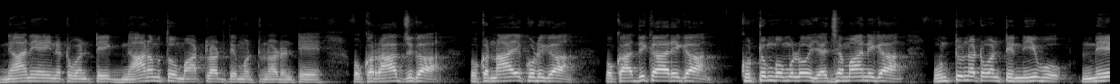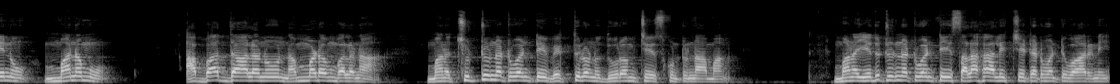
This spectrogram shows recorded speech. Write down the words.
జ్ఞాని అయినటువంటి జ్ఞానంతో మాట్లాడితే ఏమంటున్నాడంటే ఒక రాజుగా ఒక నాయకుడిగా ఒక అధికారిగా కుటుంబంలో యజమానిగా ఉంటున్నటువంటి నీవు నేను మనము అబద్ధాలను నమ్మడం వలన మన చుట్టూన్నటువంటి వ్యక్తులను దూరం చేసుకుంటున్నామా? మన ఎదుటున్నటువంటి సలహాలు ఇచ్చేటటువంటి వారిని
